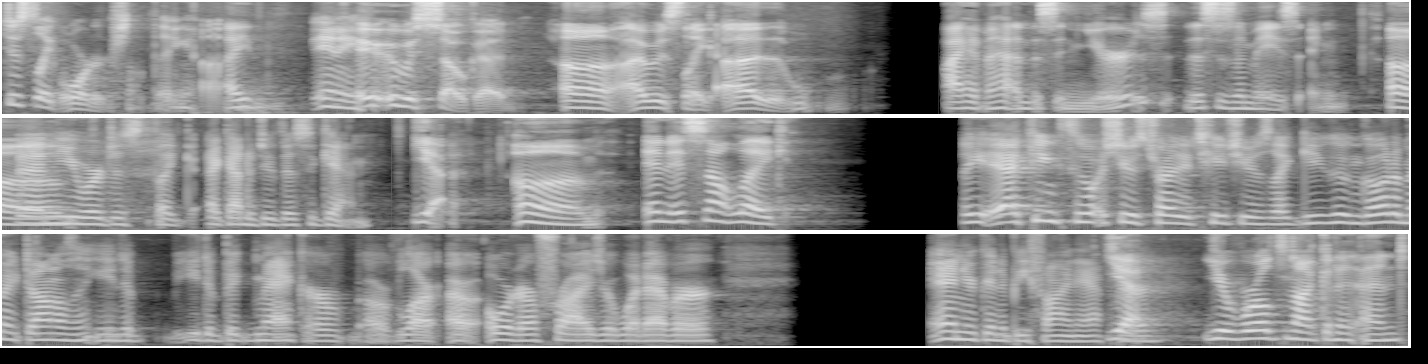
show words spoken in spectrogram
just like order something. I Anything. it, it was so good. Uh, I was like, uh, I haven't had this in years. This is amazing. Um, and you were just like, I got to do this again. yeah. Um, and it's not like Like, I think what she was trying to teach you is like you can go to McDonald's and eat a eat a Big Mac or or, or order fries or whatever, and you're going to be fine after. yeah, your world's not gonna end.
